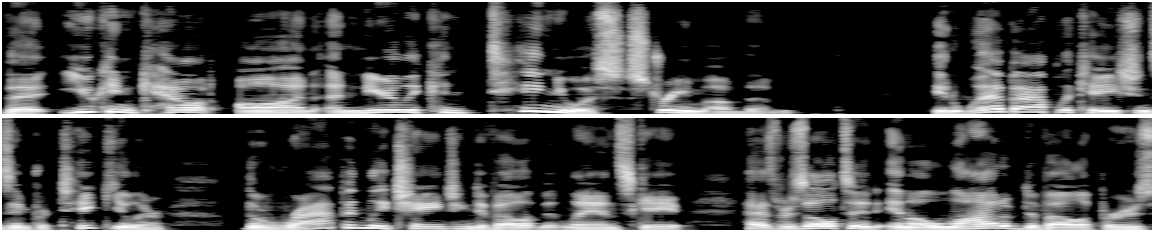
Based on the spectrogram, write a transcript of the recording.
that you can count on a nearly continuous stream of them. In web applications in particular, the rapidly changing development landscape has resulted in a lot of developers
